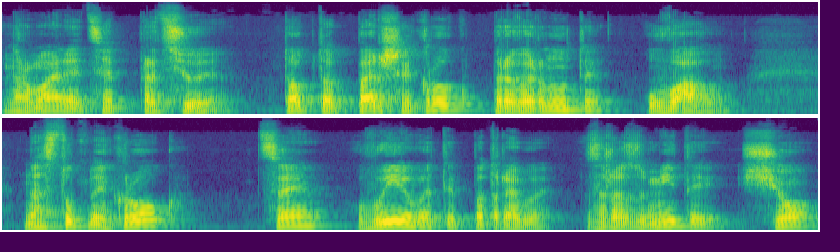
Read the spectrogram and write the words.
нормально, це працює. Тобто, перший крок привернути увагу. Наступний крок це виявити потреби, зрозуміти, що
